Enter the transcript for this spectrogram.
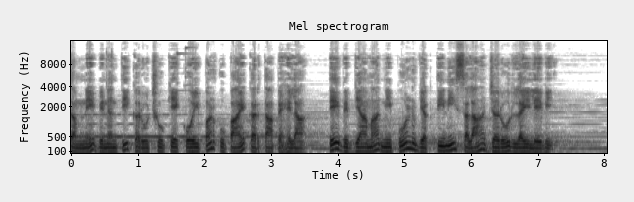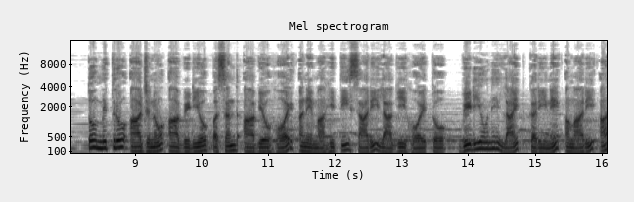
તમને વિનંતી કરું છું કે કોઈ પણ ઉપાય કરતા પહેલા તે વિદ્યામાં નિપુણ વ્યક્તિની સલાહ જરૂર લઈ લેવી. તો મિત્રો આજનો આ વિડિયો પસંદ આવ્યો હોય અને માહિતી સારી લાગી હોય તો વિડિયોને લાઈક કરીને અમારી આ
